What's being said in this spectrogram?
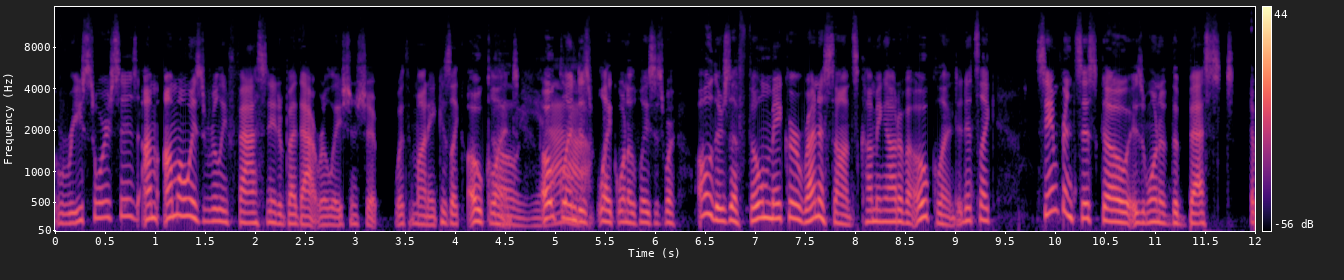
resources. I'm I'm always really fascinated by that relationship with money because like Oakland, Oh, yeah. Oakland is like one of the places where oh, there's a filmmaker renaissance coming out of Oakland, and it's like San Francisco is one of the best uh,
